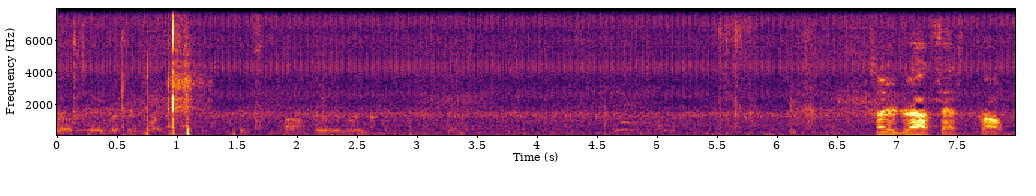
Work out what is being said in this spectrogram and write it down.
Welds too, but it's like, it's not really like. So your drive shaft's the problem.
